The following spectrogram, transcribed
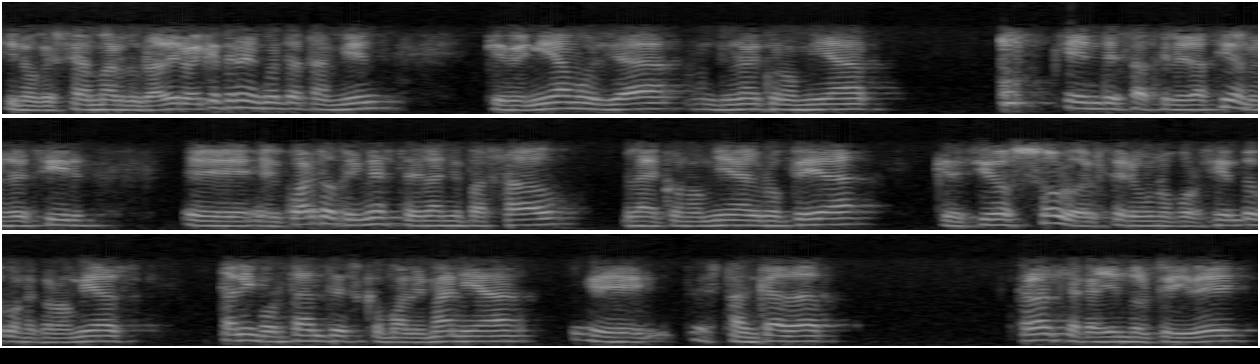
sino que sea más duradero. Hay que tener en cuenta también que veníamos ya de una economía en desaceleración, es decir, eh, el cuarto trimestre del año pasado la economía europea creció solo el 0,1% con economías tan importantes como Alemania eh, estancada, Francia cayendo el PIB,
